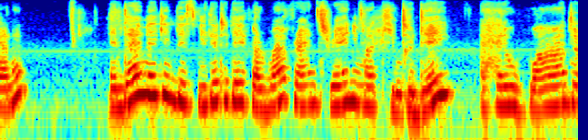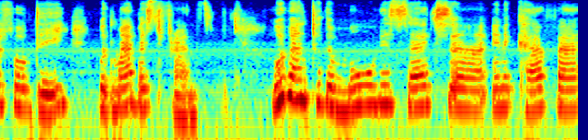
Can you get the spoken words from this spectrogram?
And I'm making this video today for my friend Rainey McHugh. Today I had a wonderful day with my best friends. We went to the movie sat uh, in a cafe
